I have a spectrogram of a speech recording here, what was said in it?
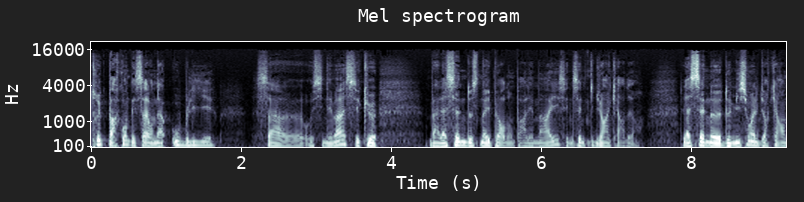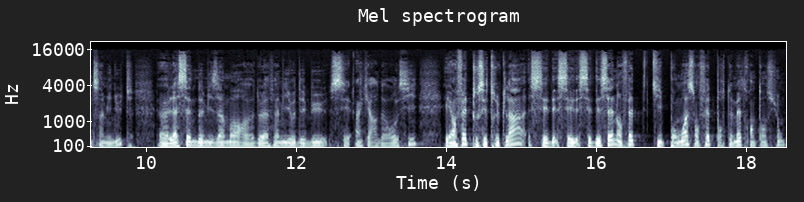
truc par contre et ça on a oublié ça au cinéma c'est que bah, la scène de sniper dont parlait Marie c'est une scène qui dure un quart d'heure la scène euh, de mission, elle dure 45 minutes. Euh, la scène de mise à mort euh, de la famille au début, c'est un quart d'heure aussi. Et en fait, tous ces trucs-là, c'est des- des scènes en fait qui, pour moi, sont faites pour te mettre en tension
